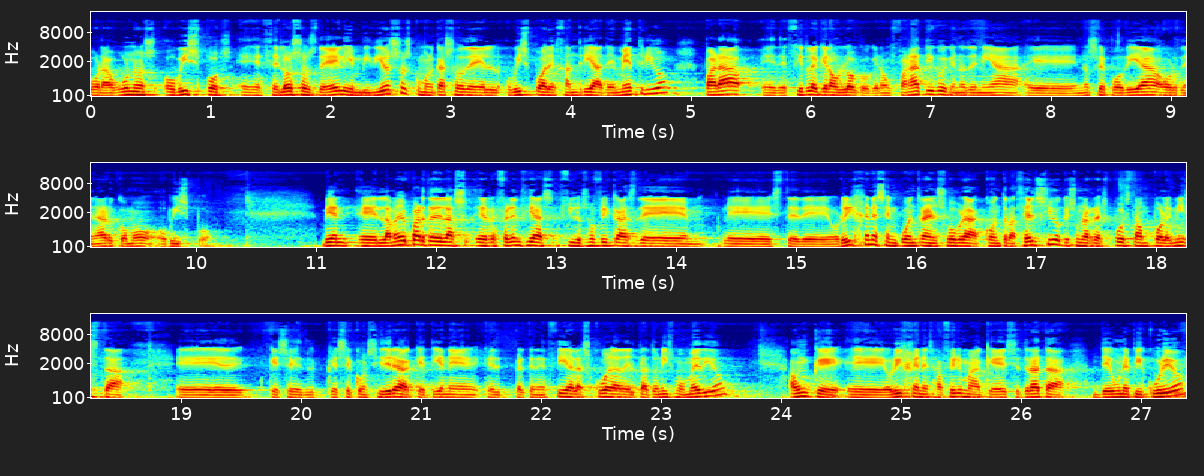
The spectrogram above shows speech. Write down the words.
por algunos obispos eh, celosos de él y envidiosos, como el caso del obispo Alejandría Demetrio, para eh, decirle que era un loco, que era un fanático y que no, tenía, eh, no se podía ordenar como obispo. Bien, la mayor parte de las referencias filosóficas de, este, de Orígenes se encuentran en su obra Contra Celsio, que es una respuesta a un polemista eh, que, se, considera que, tiene, que pertenecía a la escuela del platonismo medio, aunque eh, Orígenes afirma que se trata de un epicúreo.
